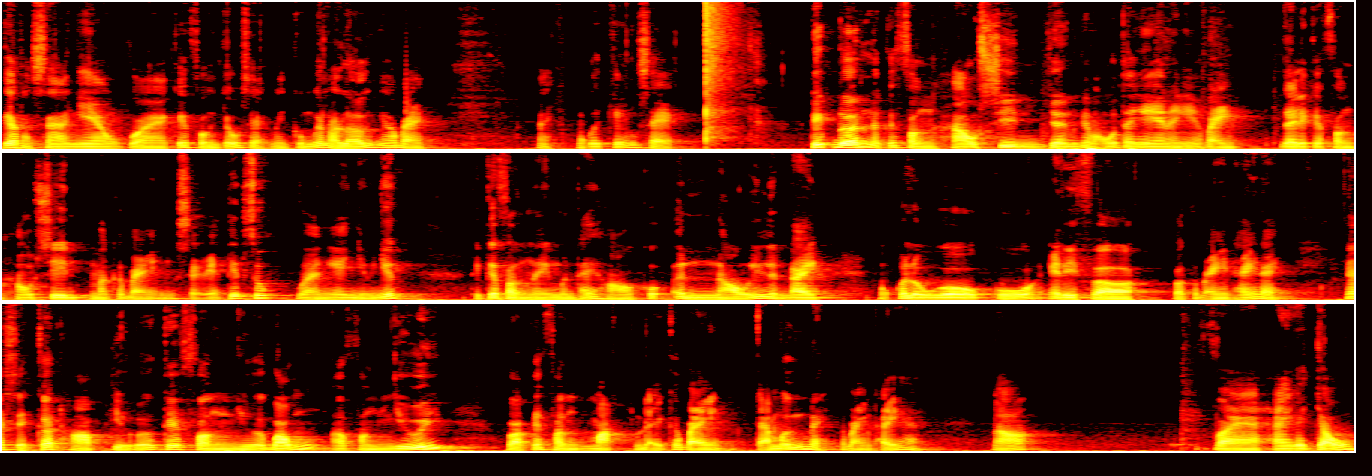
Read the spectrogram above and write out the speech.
rất là xa nhau và cái phần chấu sạc này cũng rất là lớn nha các bạn. Đây một cái kén sạc. Tiếp đến là cái phần housing trên cái mẫu tai nghe này nha các bạn. Đây là cái phần housing mà các bạn sẽ tiếp xúc và nghe nhiều nhất. Thì cái phần này mình thấy họ có in nổi lên đây một cái logo của Edifier và các bạn thấy đây nó sẽ kết hợp giữa cái phần nhựa bóng ở phần dưới và cái phần mặt để các bạn cảm ứng này các bạn thấy ha. Đó và hai cái chấu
